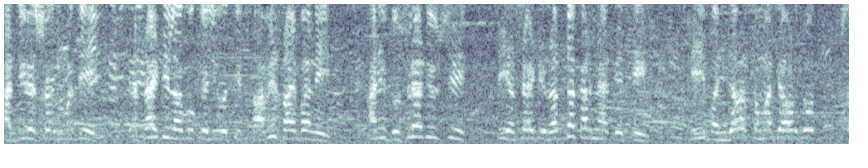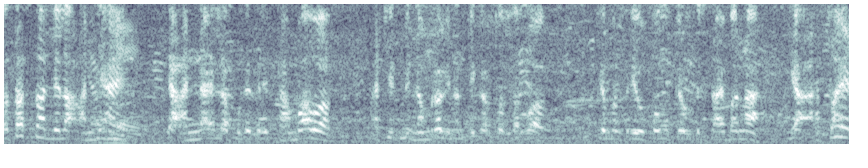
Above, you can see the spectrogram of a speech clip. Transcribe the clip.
अधिवेशनमध्ये एस आय टी लागू केली होती सावे साहेबांनी आणि दुसऱ्या दिवशी ती एस आय टी रद्द करण्यात येते. ही बंजारा समाजावर जो सतत चाललेला अन्याय आहे त्या अन्यायाला कुठेतरी थांबवावं अशीच मी नम्र विनंती करतो सर्व मुख्यमंत्री उपमुख्यमंत्री साहेबांना. या एस आय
